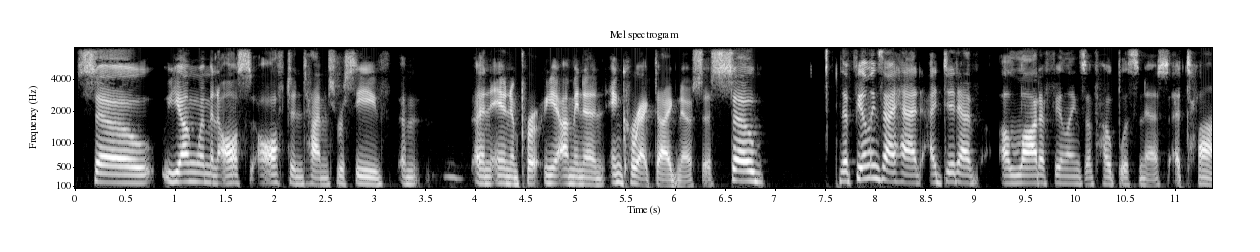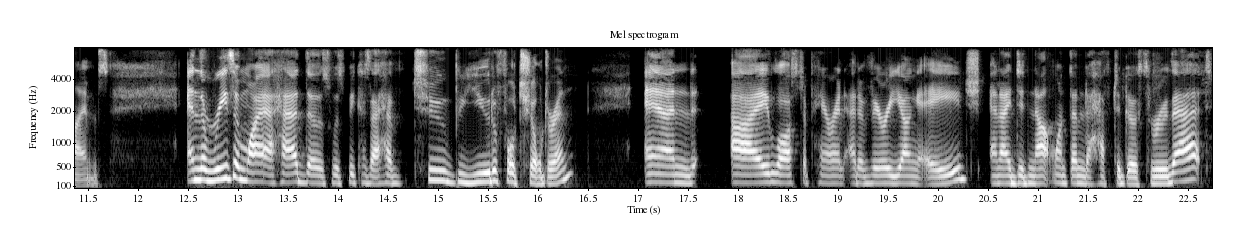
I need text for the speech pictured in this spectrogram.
So young women also oftentimes receive um, an inappro- yeah, I mean an incorrect diagnosis. So the feelings I had, I did have a lot of feelings of hopelessness at times. And the reason why I had those was because I have two beautiful children and I lost a parent at a very young age and I did not want them to have to go through that.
